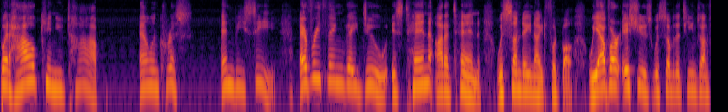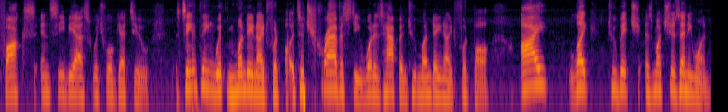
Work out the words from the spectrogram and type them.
but how can you top Al and Cris? NBC. Everything they do is 10 out of 10 with Sunday night football. We have our issues with some of the teams on Fox and CBS, which we'll get to. Same thing with Monday night football. It's a travesty what has happened to Monday night football. I like to bitch as much as anyone.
